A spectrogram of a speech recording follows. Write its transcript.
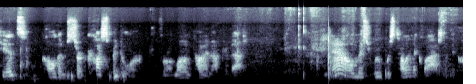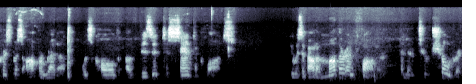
Kids called him Sir Cuspidor for a long time after that. Now, Miss Roop was telling the class that the Christmas operetta was called A Visit to Santa Claus. It was about a mother and father and their two children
